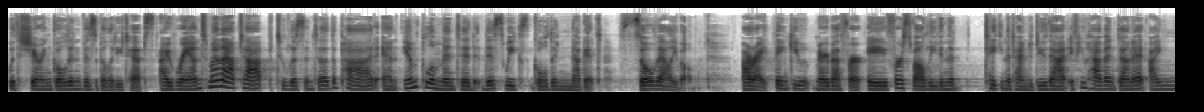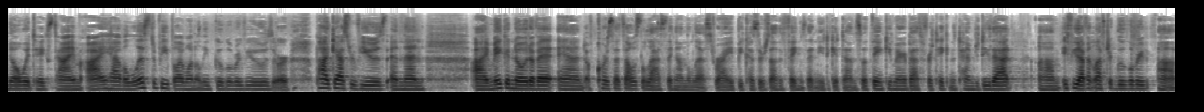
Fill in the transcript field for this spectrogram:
with sharing golden visibility tips. I ran to my laptop to listen to the pod and implemented this week's golden nugget. So valuable. All right. Thank you, Mary Beth, for a first of all leaving the taking the time to do that. If you haven't done it, I know it takes time. I have a list of people I want to leave Google reviews or podcast reviews, and then I make a note of it. And of course, that's always the last thing on the list, right? Because there's other things that need to get done. So thank you, Mary Beth, for taking the time to do that. Um, if you haven't left a Google re- uh,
